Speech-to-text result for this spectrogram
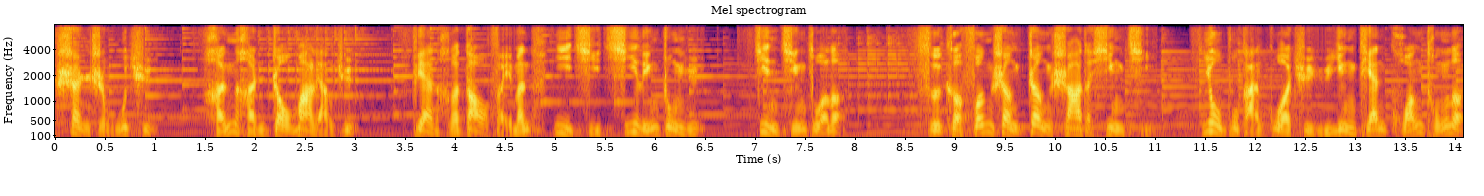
甚是无趣，狠狠咒骂两句，便和盗匪们一起欺凌众女，尽情作乐。此刻风盛正杀的兴起，又不敢过去与应天狂同乐，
